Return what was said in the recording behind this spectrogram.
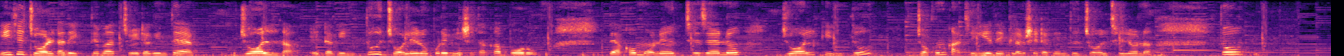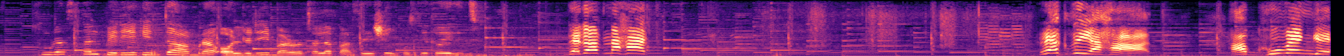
এই যে জলটা দেখতে পাচ্ছ, এটা কিন্তু এক জল না, এটা কিন্তু জলের ওপরে ভেসে থাকা বরফ। দেখো, মনে হচ্ছে যেন জল কিন্তু যখন কাছে গিয়ে দেখলাম, সেটা কিন্তু জল ছিল না। তো সুরাজতাল পেরিয়ে কিন্তু আমরা অলরেডি বারোচালা পাশে এসে উপস্থিত হয়ে গেছি। দে দাও হাত। রাখ দিয়া হাত। আপ ঘুমেঙ্গে।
